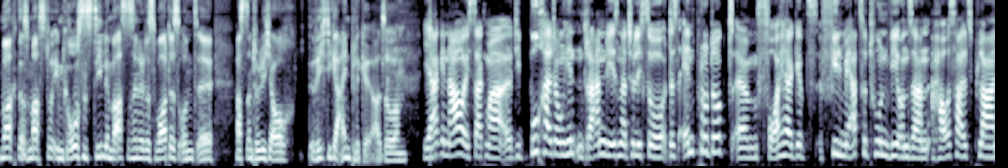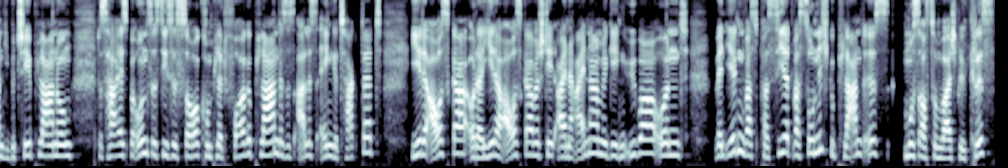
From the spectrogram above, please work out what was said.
mache, das machst du im großen Stil im wahrsten Sinne des Wortes und äh, hast natürlich auch richtige Einblicke. Also ja, genau. Ich sag mal, die Buchhaltung hinten dran, die ist natürlich so das Endprodukt. Ähm, vorher gibt es viel mehr zu tun, wie unseren Haushaltsplan, die Budgetplanung. Das heißt, bei uns ist die Saison komplett vorgeplant. Das ist alles eng getaktet. Jede Ausgabe oder jeder Ausgabe steht eine Einnahme gegenüber. Und wenn irgendwas passiert, was so nicht geplant ist, muss auch zum Beispiel Chris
